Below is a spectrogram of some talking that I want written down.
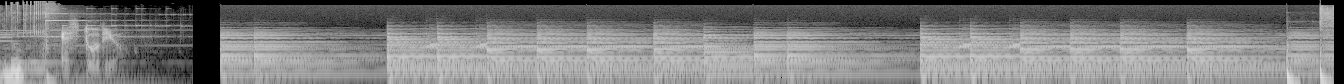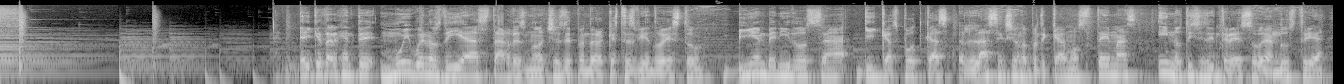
Noob Estudio. Hey, ¿qué tal gente? Muy buenos días, tardes, noches, depende de lo que estés viendo esto. Bienvenidos a Geekas Podcast, la sección donde platicamos temas y noticias de interés sobre la industria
